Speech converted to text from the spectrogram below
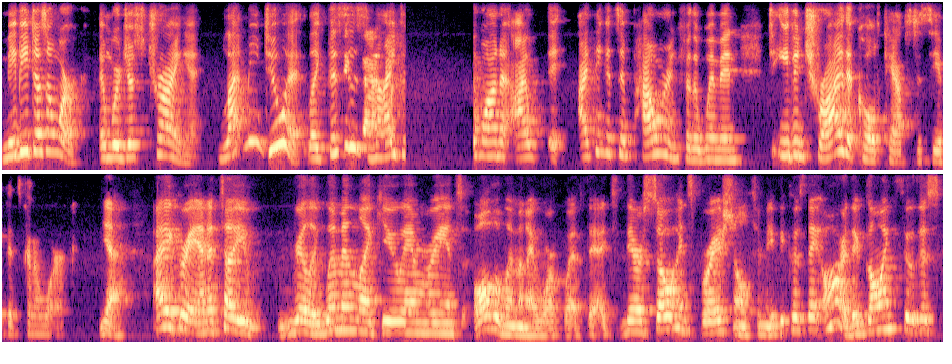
maybe it doesn't work and we're just trying it. Let me do it. Like this is my I want to I it- I think it's empowering for the women to even try the cold caps to see if it's going to work. Yeah, I agree. And I tell you, really, women like you, Anne Marie, and all the women I work with, they- they're so inspirational to me because they are. They're going through this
